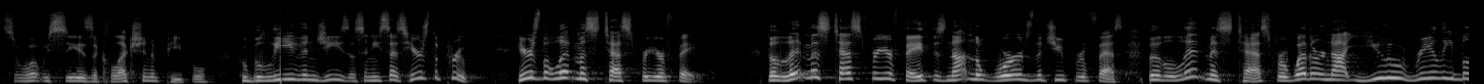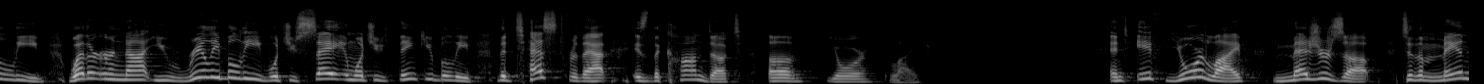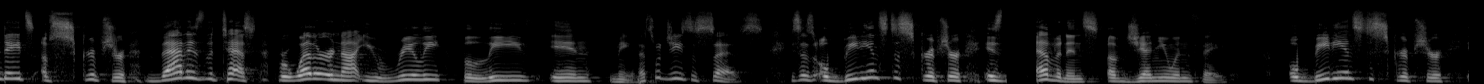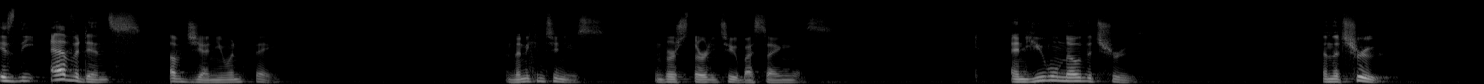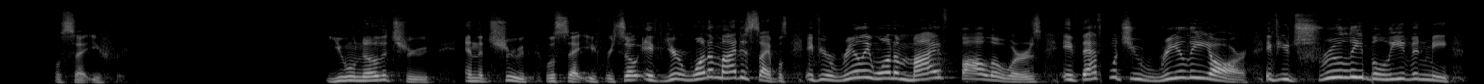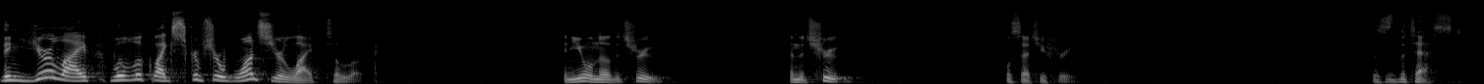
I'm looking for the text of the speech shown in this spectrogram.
So, what we see is a collection of people who believe in Jesus. And he says, Here's the proof. Here's the litmus test for your faith. The litmus test for your faith is not in the words that you profess, but the litmus test for whether or not you really believe, whether or not you really believe what you say and what you think you believe. The test for that is the conduct of your life. And if your life measures up to the mandates of Scripture, that is the test for whether or not you really believe in me. That's what Jesus says. He says, obedience to Scripture is evidence of genuine faith. Obedience to Scripture is the evidence of genuine faith. And then he continues in verse 32 by saying this And you will know the truth, and the truth will set you free. You will know the truth, and the truth will set you free. So, if you're one of my disciples, if you're really one of my followers, if that's what you really are, if you truly believe in me, then your life will look like Scripture wants your life to look. And you will know the truth, and the truth will set you free. This is the test.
